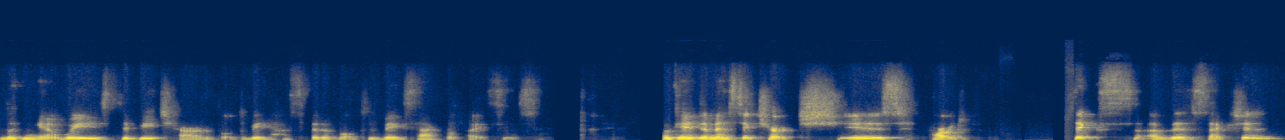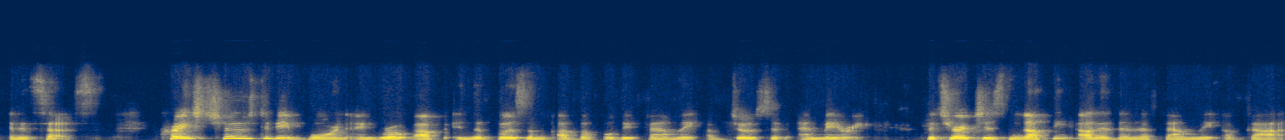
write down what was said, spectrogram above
looking at ways to be charitable, to be hospitable, to make sacrifices. Okay, domestic church is part six of this section, and it says, Christ chose to be born and grow up in the bosom of the Holy Family of Joseph and Mary. The church is nothing other than the family of God.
